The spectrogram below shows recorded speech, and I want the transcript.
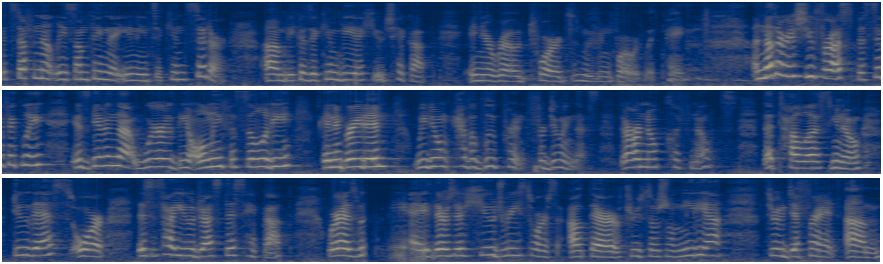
it's definitely something that you need to consider um, because it can be a huge hiccup in your road towards moving forward with pain. Another issue for us specifically is given that we're the only facility integrated, we don't have a blueprint for doing this. There are no cliff notes that tell us, you know, do this or this is how you address this hiccup. Whereas with VA, there's a huge resource out there through social media, through different um,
